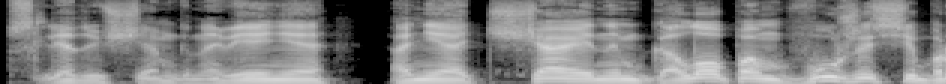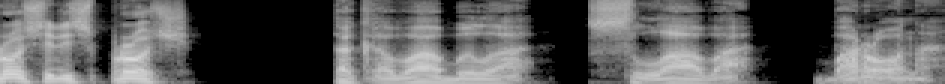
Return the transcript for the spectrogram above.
В следующее мгновение они отчаянным галопом в ужасе бросились прочь. Такова была слава барона.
